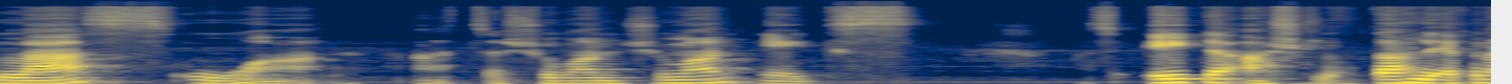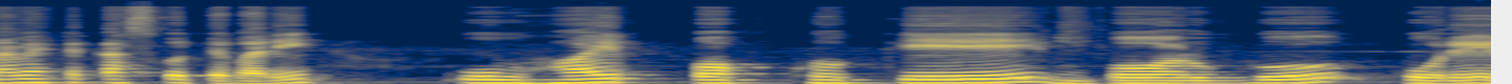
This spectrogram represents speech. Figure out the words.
প্লাস ওয়ান আচ্ছা সমান সমান এক্স আচ্ছা এইটা আসলো। তাহলে এখন আমি একটা কাজ করতে পারি। উভয় পক্ষকে বর্গ করে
